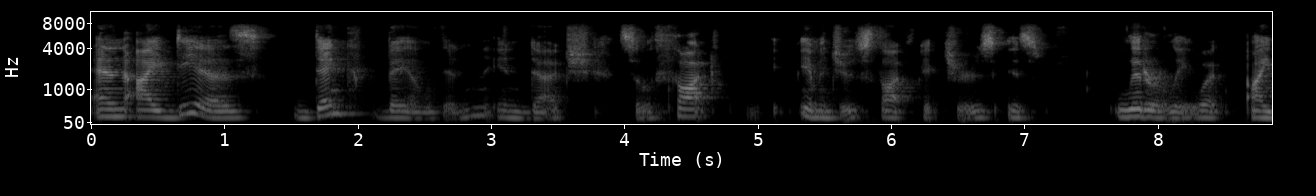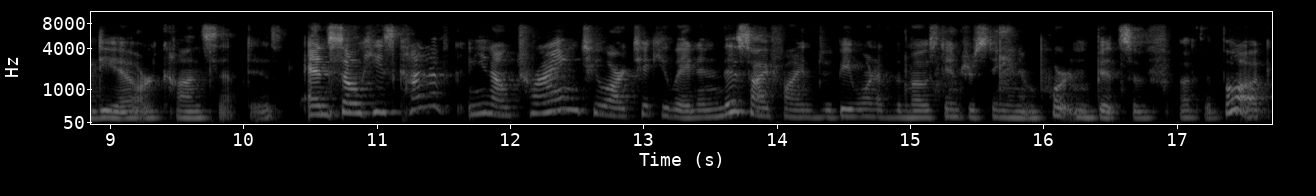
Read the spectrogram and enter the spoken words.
And ideas, denkbeelden in Dutch, so thought images, thought pictures, is literally what idea or concept is. And so he's kind of, you know, trying to articulate, and this I find to be one of the most interesting and important bits of, of the book,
